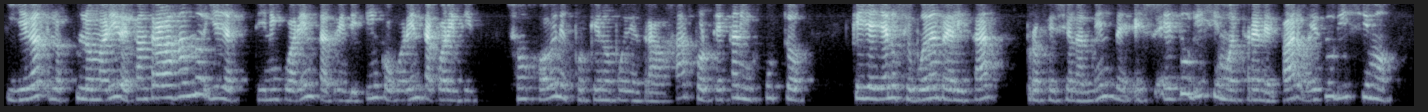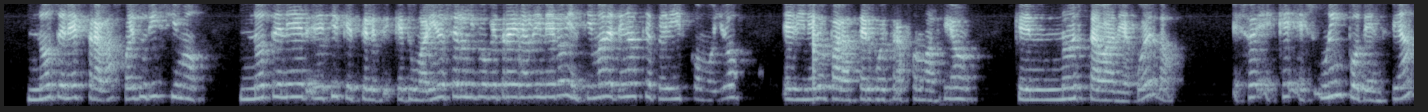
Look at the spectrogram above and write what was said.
y llegan, los, maridos están trabajando y ellas tienen 40, 35, 40, 40, son jóvenes, ¿por qué no pueden trabajar? ¿Por qué es tan injusto que ellas ya no se puedan realizar profesionalmente? Es, es durísimo estar en el paro, es durísimo no tener trabajo, es durísimo no tener, es decir, que, que tu marido sea el único que traiga el dinero y encima le tengas que pedir, como yo, el dinero para hacer vuestra formación, que no estaba de acuerdo. Eso es que es una impotencia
